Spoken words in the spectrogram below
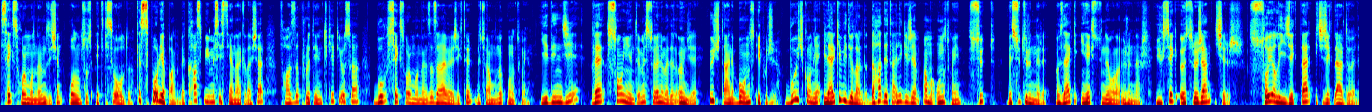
seks hormonlarımız için olumsuz etkisi oldu. Spor yapan ve kas büyümesi isteyen arkadaşlar fazla protein tüketiyorsa bu seks hormonlarınıza zarar verecektir. Lütfen bunu unutmayın. Yedinci ve son yöntemi söylemeden önce 3 tane bonus ipucu. Bu 3 konuya ileriki videolarda daha detaylı gireceğim ama unutmayın süt ve süt ürünleri özellikle inek sütünden olan ürünler yüksek östrojen içerir. Soyalı yiyecekler, içecekler de öyle.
